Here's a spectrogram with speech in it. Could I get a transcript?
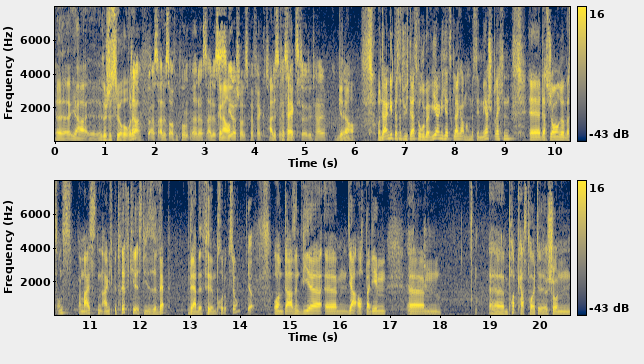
Äh, ja, äh, Regisseure, oder? Klar, da ist alles auf dem Punkt, ne? Da ist alles, Genau. jeder Shot ist perfekt. Alles perfekt. letzte Detail. Genau. Und dann gibt es natürlich das, worüber wir eigentlich jetzt gleich auch noch ein bisschen mehr sprechen. Äh, das Genre, was uns am meisten eigentlich betrifft, hier ist diese Web-Werbefilmproduktion. Ja. Und da sind wir ähm, ja auch bei dem ähm, ähm, Podcast heute schon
